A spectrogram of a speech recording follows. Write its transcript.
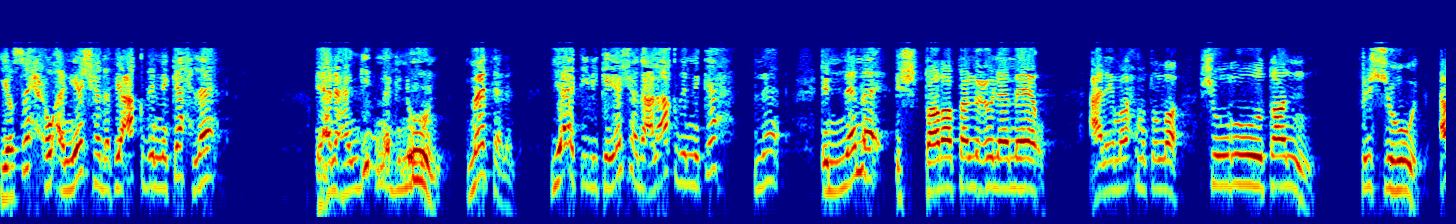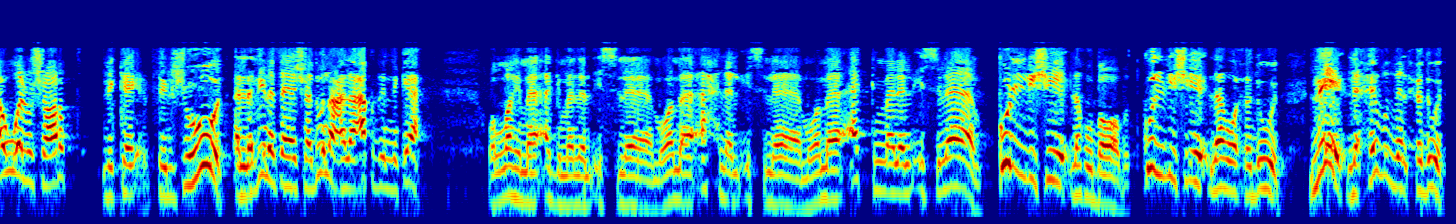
يصح أن يشهد في عقد النكاح؟ لا. يعني هنجيب مجنون مثلا. يأتي لكي يشهد على عقد النكاح؟ لا. إنما اشترط العلماء عليهم رحمة الله شروطا في الشهود. أول شرط لكي في الشهود الذين سيشهدون على عقد النكاح. والله ما أجمل الإسلام وما أحلى الإسلام وما أكمل الإسلام. كل شيء له ضوابط كل شيء له حدود. ليه؟ لحفظ الحدود.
